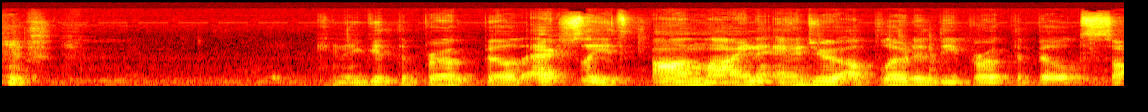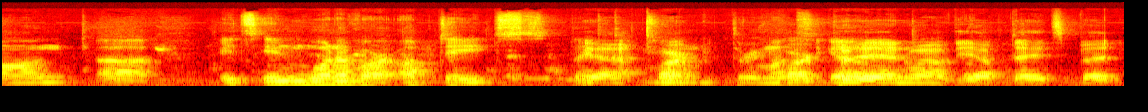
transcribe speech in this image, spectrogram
Can you get the broke build? Actually, it's online. Andrew uploaded the broke the build song. Uh, it's in one of our updates. Like Yeah, two- Mark- three months Mark ago. put it in one of the updates, but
